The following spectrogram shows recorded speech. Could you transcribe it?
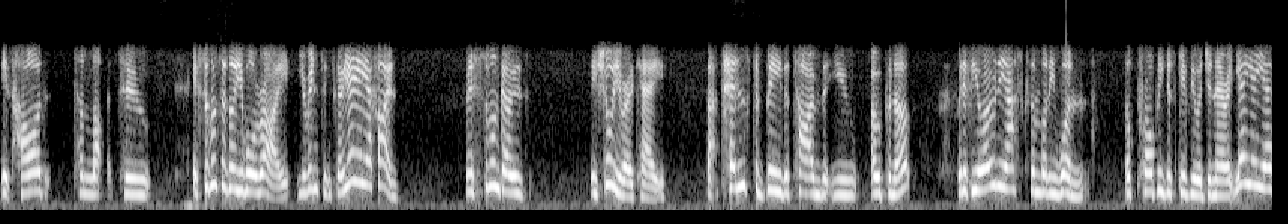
it's hard to to if someone says, "Oh, you're all right," your instinct to go, "Yeah, yeah, yeah, fine." But if someone goes, Are you sure you're okay? That tends to be the time that you open up. But if you only ask somebody once, they'll probably just give you a generic, Yeah, yeah, yeah.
